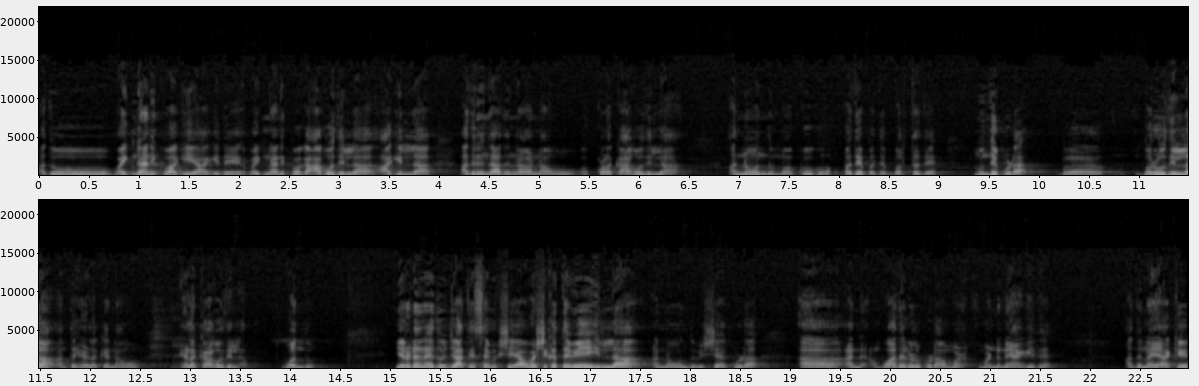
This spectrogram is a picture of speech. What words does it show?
ಅದು ವೈಜ್ಞಾನಿಕವಾಗಿ ಆಗಿದೆ, ವೈಜ್ಞಾನಿಕವಾಗಿ ಆಗೋದಿಲ್ಲ, ಆಗಿಲ್ಲ, ಅದರಿಂದ ಅದನ್ನು ನಾವು ಒಪ್ಕೊಳ್ಳೋಕ್ಕಾಗೋದಿಲ್ಲ ಅನ್ನೋ ಒಂದು ಕೂಗು ಪದೇ ಪದೇ ಬರ್ತದೆ. ಮುಂದೆ ಕೂಡ ಬರುವುದಿಲ್ಲ ಅಂತ ಹೇಳೋಕ್ಕೆ ನಾವು ಹೇಳೋಕ್ಕಾಗೋದಿಲ್ಲ. ಒಂದು. ಎರಡನೇದು ಜಾತಿ ಸಮೀಕ್ಷೆಯ ಅವಶ್ಯಕತೆಯೇ ಇಲ್ಲ ಅನ್ನೋ ಒಂದು ವಿಷಯ ಕೂಡ ವಾದಗಳು ಕೂಡ ಮಂಡನೆ ಆಗಿದೆ. ಅದನ್ನು ಯಾಕೆ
